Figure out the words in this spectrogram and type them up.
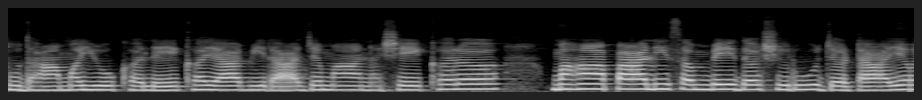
सुधामयुखलेखया विराजमान शेखर. महापाली संवेद जटाय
